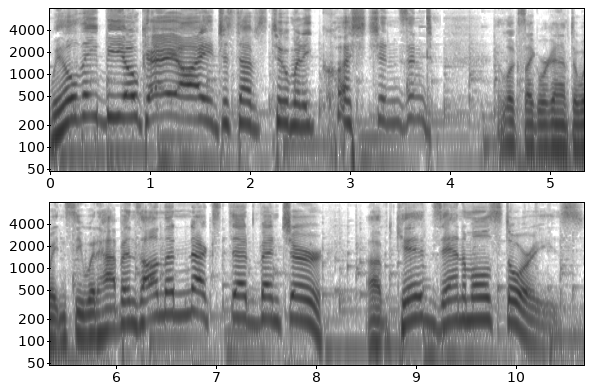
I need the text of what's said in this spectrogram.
Will they be okay? I just have too many questions, and it looks like we're gonna have to wait and see what happens on the next adventure of Kids Animal Stories.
